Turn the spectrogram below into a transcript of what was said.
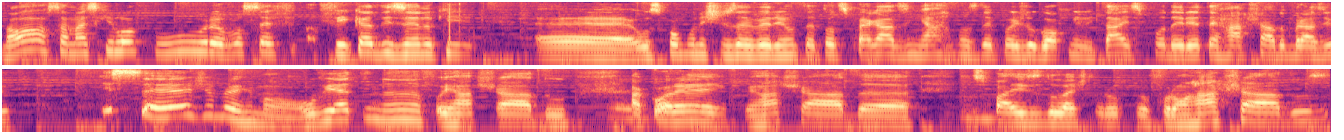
nossa, mas que loucura, você fica dizendo que é, os comunistas deveriam ter todos pegados em armas depois do golpe militar, isso poderia ter rachado o Brasil. Que seja, meu irmão. O Vietnã foi rachado, É. a Coreia foi rachada, os países do leste europeu foram rachados.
